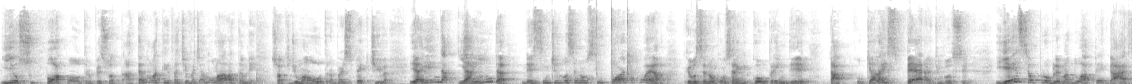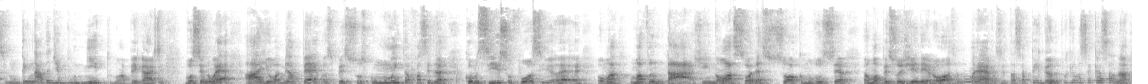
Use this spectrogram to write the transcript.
E eu sufoco a outra pessoa, até numa tentativa de anulá-la também, só que de uma outra perspectiva. E ainda, e ainda, nesse sentido, você não se importa com ela, porque você não consegue compreender, tá? O que ela espera de você. E esse é o problema do apegar-se. Não tem nada de bonito no apegar-se. Você não é, ah, eu me apego às pessoas com muita facilidade. Como se isso fosse é, é, uma, uma vantagem. Nossa, olha só como você é uma pessoa generosa. Não é, você está se apegando porque você quer sanar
